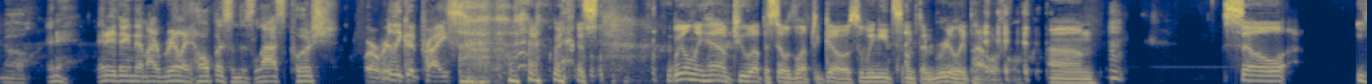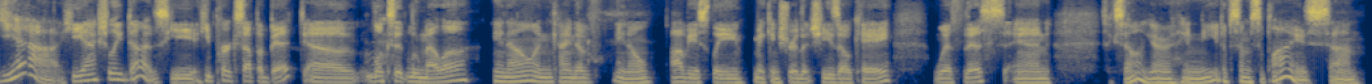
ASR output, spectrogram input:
you know, any anything that might really help us in this last push? For a really good price. We only have two episodes left to go, so we need something really powerful. Um, so yeah, he actually does. He he perks up a bit, uh, looks at Lumella, you know, and kind of, you know, obviously making sure that she's okay with this. And it's like, so you're in need of some supplies. Um,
